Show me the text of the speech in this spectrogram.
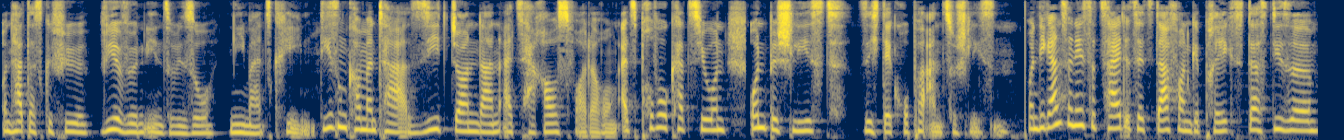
und hat das Gefühl, wir würden ihn sowieso niemals kriegen. Diesen Kommentar sieht John dann als Herausforderung, als Provokation und beschließt, sich der Gruppe anzuschließen. Und die ganze nächste Zeit ist jetzt davon geprägt, dass diese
